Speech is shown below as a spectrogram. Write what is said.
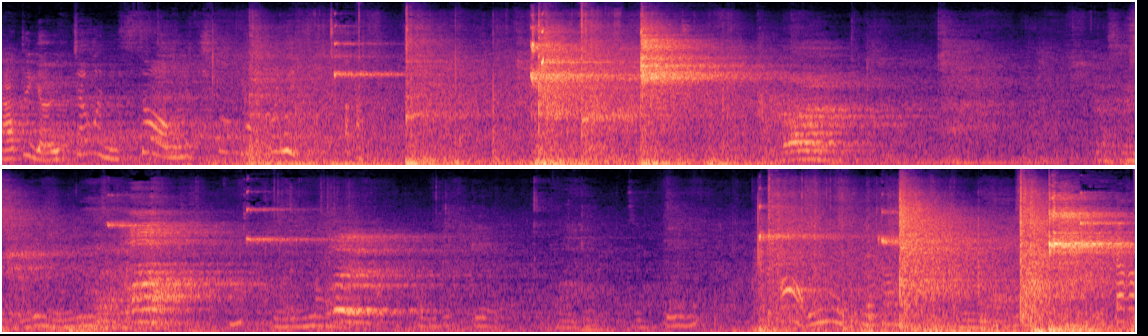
나도 열정은 있어. 근데 추운 것 뿐이야. 아, 오늘 내가 이따가.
